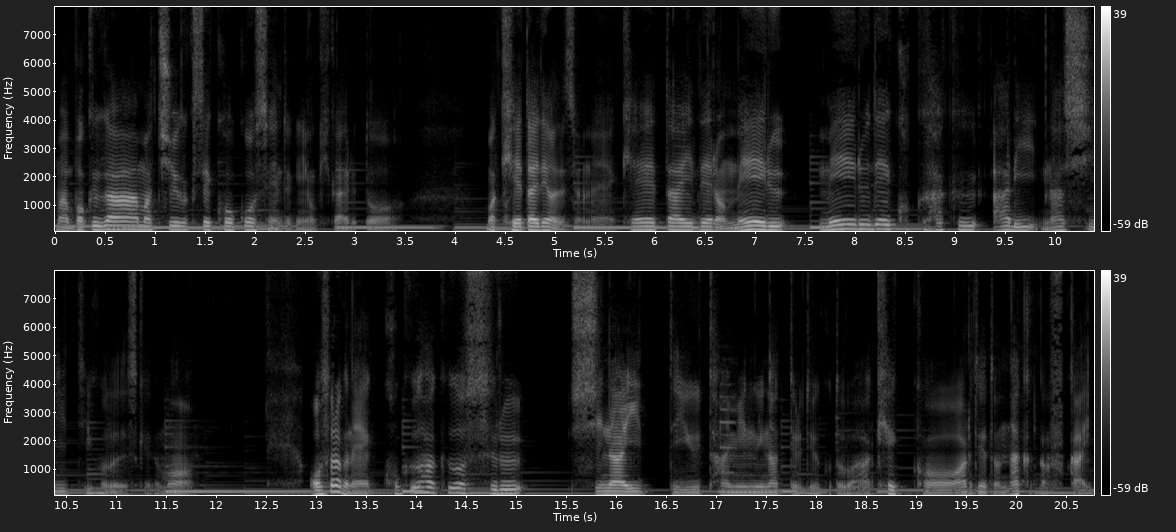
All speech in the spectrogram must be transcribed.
まあ僕が、まあ、中学生高校生の時に置き換えるとまあ携帯電話ですよね。携帯でのメールメールで告白ありなしっていうことですけどもおそらくね告白をするしないっていうタイミングになってるということは結構ある程度仲が深い。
